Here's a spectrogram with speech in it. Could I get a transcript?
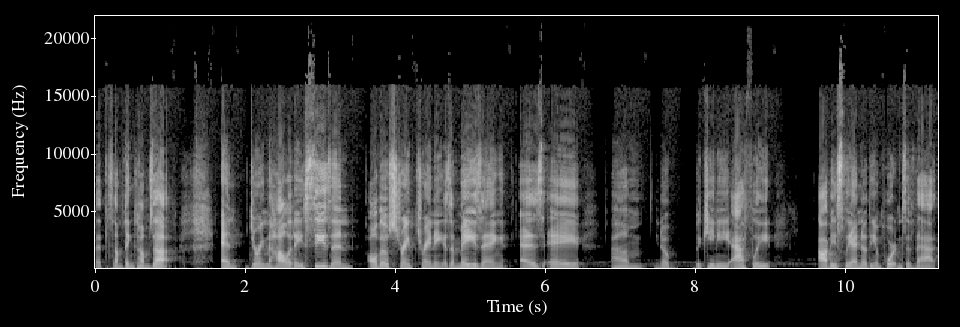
that something comes up. And during the holiday season, although strength training is amazing as a um, you know bikini athlete, obviously I know the importance of that.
